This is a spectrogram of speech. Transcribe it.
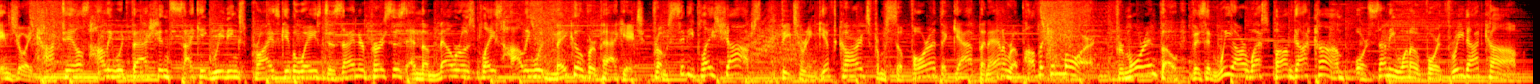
Enjoy cocktails, Hollywood fashion, psychic readings, prize giveaways, designer purses, and the Melrose Place Hollywood Makeover Package from City Place Shops featuring gift cards from Sephora, The Gap, Banana Republic, and more. For more info, visit wearewestpalm.com or sunny1043.com.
